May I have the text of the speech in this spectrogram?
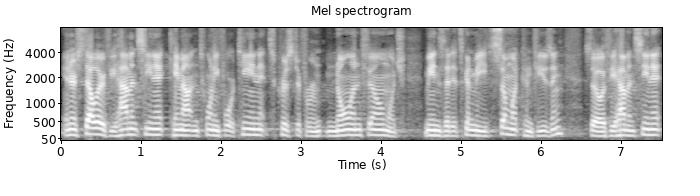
Interstellar, if you haven't seen it, came out in 2014. It's a Christopher Nolan film, which means that it's going to be somewhat confusing. So if you haven't seen it,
